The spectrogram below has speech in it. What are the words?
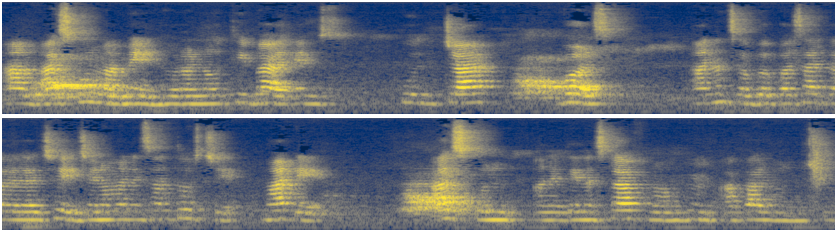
આમ, આ સ્કૂલમાં મેં ધોરણ નવથી બાર એમ કુલ ચાર વર્ષ આનંદ સભ્ય પસાર કરેલા છે, જેનો મને સંતોષ છે. માટે આ સ્કૂલ અને તેના સ્ટાફનો હું આભાર માનું છું.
